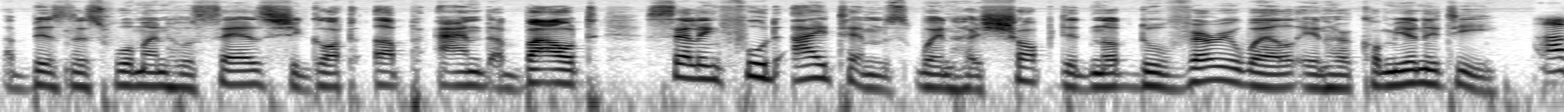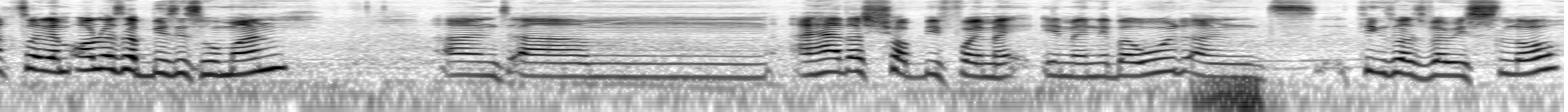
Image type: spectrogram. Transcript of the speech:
a businesswoman who says she got up and about selling food items when her shop did not do very well in her community. Actually, I'm always a businesswoman, and um, I had a shop before in my in my neighborhood, and things was very slow.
